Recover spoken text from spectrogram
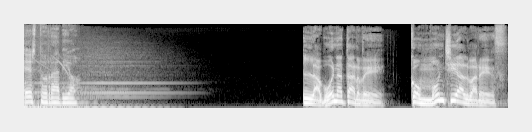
es tu radio. La buena tarde, con Monchi Álvarez.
